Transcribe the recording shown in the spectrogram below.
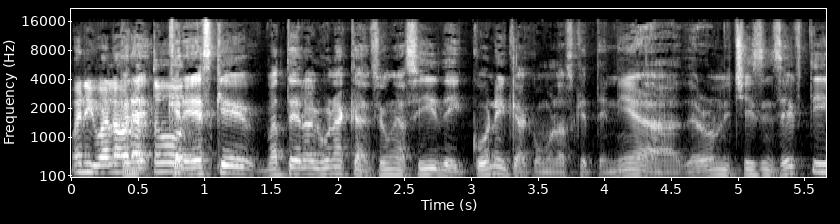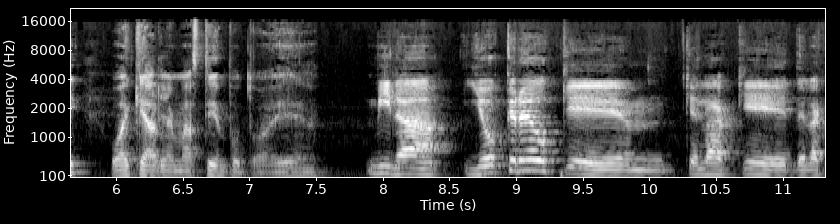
bueno, igual ahora todo. ¿Crees que va a tener alguna canción así de icónica como las que tenía They're Only Chasing Safety? ¿O hay que darle más tiempo todavía? Mira, yo creo que, que la que de la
